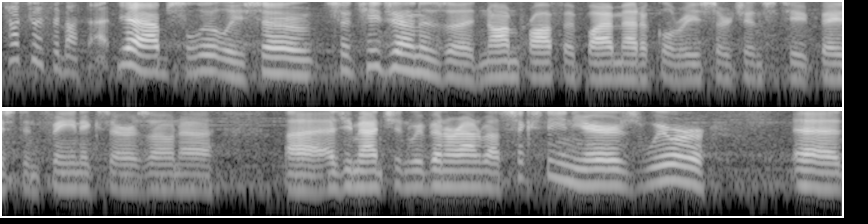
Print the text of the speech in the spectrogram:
Talk to us about that. Yeah, absolutely. So, so TGen is a nonprofit biomedical research institute based in Phoenix, Arizona. Uh, as you mentioned, we've been around about 16 years. We were uh,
